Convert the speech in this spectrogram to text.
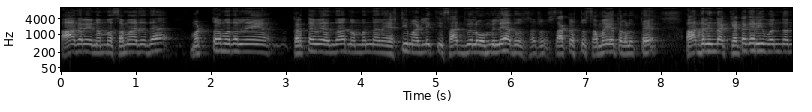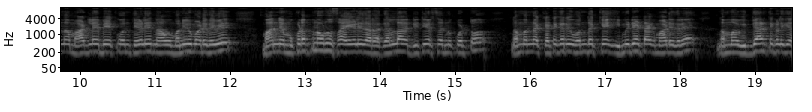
ಆದರೆ ನಮ್ಮ ಸಮಾಜದ ಮೊಟ್ಟ ಮೊದಲನೇ ಕರ್ತವ್ಯ ಅಂದ ನಮ್ಮನ್ನು ಎಸ್ ಟಿ ಮಾಡಲಿಕ್ಕೆ ಸಾಧ್ಯವಿಲ್ಲ ಒಮ್ಮೆಲೆ, ಅದು ಸಾಕಷ್ಟು ಸಮಯ ತಗೊಳುತ್ತೆ. ಆದ್ದರಿಂದ ಕೆಟಗರಿ ಒಂದನ್ನು ಮಾಡಲೇಬೇಕು ಅಂತೇಳಿ ನಾವು ಮನವಿ ಮಾಡಿದ್ದೀವಿ. ಮಾನ್ಯ ಮುಕುಡಪ್ಪನವರು ಸಹ ಹೇಳಿದ್ದಾರೆ, ಅದೆಲ್ಲ ಡೀಟೇಲ್ಸನ್ನು ಕೊಟ್ಟು ನಮ್ಮನ್ನು ಕೆಟಗರಿ ಒಂದಕ್ಕೆ ಇಮಿಡಿಯೇಟಾಗಿ ಮಾಡಿದರೆ ನಮ್ಮ ವಿದ್ಯಾರ್ಥಿಗಳಿಗೆ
